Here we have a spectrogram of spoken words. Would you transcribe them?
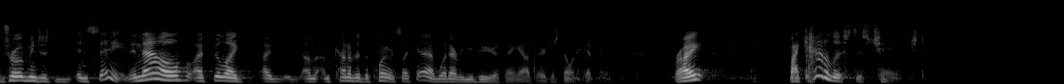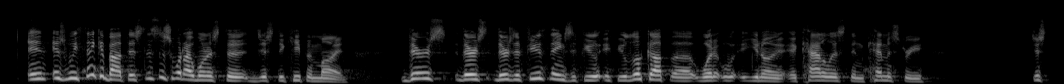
drove me just insane. And now I feel like I, am kind of at the point where it's like, yeah, whatever, you do your thing out there, just don't hit me, right? My catalyst has changed. And as we think about this, this is what I want us to just to keep in mind. There's, there's, there's a few things, if you, if you look up uh, what, it, you know, a catalyst in chemistry, just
